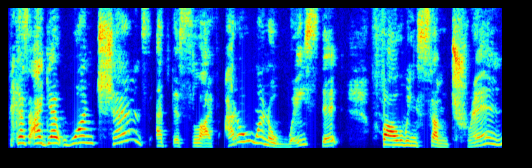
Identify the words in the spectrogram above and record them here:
because I get one chance at this life. I don't want to waste it following some trend.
